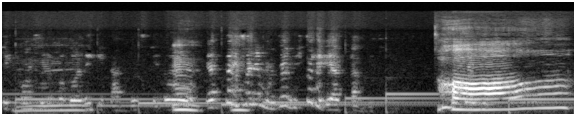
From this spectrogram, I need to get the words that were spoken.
結婚することができたんですけど、うんやっぱりそれも全部一人でやったんですよ。はあ。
